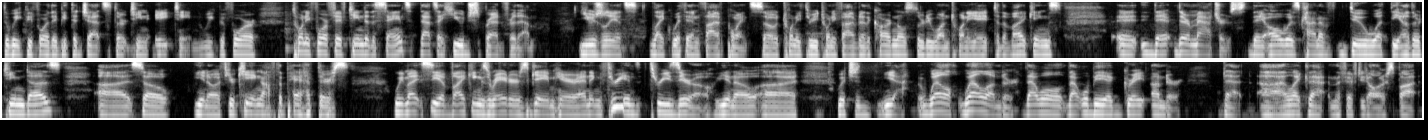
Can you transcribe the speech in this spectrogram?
the week before they beat the Jets 13-18, the week before 24-15 to the Saints, that's a huge spread for them. Usually it's like within 5 points. So 23-25 to the Cardinals, 31-28 to the Vikings. Uh, they're, they're matchers. They always kind of do what the other team does. Uh, so you know, if you're keying off the Panthers, we might see a Vikings Raiders game here ending three and three zero. You know, uh, which yeah, well well under that will that will be a great under bet. Uh, I like that in the fifty dollar spot.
